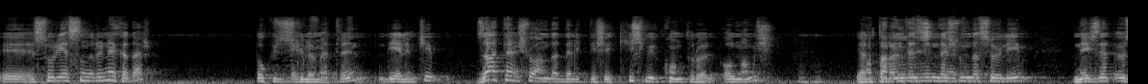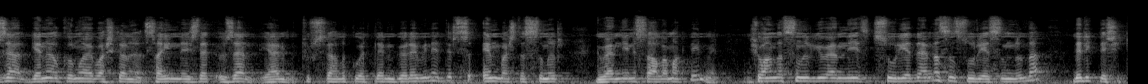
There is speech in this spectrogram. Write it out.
e, Suriye sınırı ne kadar? 900 kilometrenin diyelim ki zaten şu anda delik deşik hiçbir kontrol olmamış. Yani Hatta parantez içinde şunu da söyleyeyim. Necdet Özel, Genelkurmay Başkanı Sayın Necdet Özel yani Türk Silahlı Kuvvetleri'nin görevi nedir? En başta sınır güvenliğini sağlamak değil mi? Şu anda sınır güvenliği Suriye'de nasıl Suriye sınırında delik deşik.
